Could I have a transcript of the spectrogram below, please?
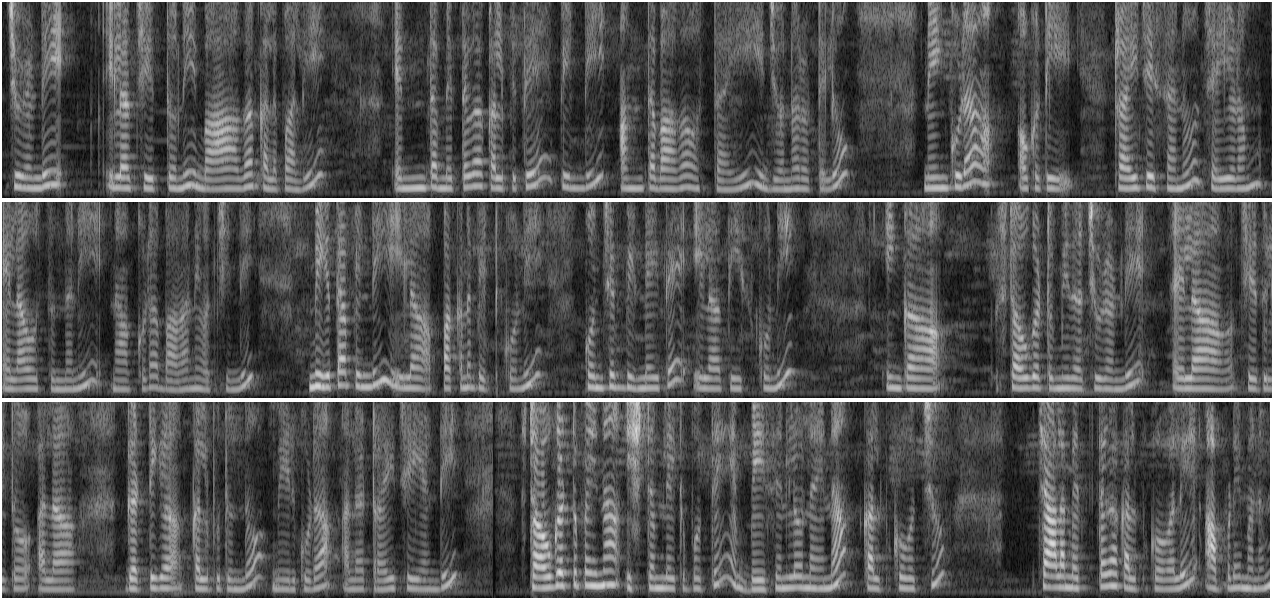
చూడండి ఇలా చేత్తోని బాగా కలపాలి. ఎంత మెత్తగా కలిపితే పిండి అంత బాగా వస్తాయి ఈ జొన్న రొట్టెలు. నేను కూడా ఒకటి ట్రై చేశాను చేయడం ఎలా వస్తుందని నాకు కూడా బాగానే వచ్చింది. మిగతా పిండి ఇలా పక్కన పెట్టుకొని కొంచెం పిండి అయితే ఇలా తీసుకొని ఇంకా స్టవ్ గట్టు మీద చూడండి ఎలా చేతులతో అలా గట్టిగా కలుపుతుందో మీరు కూడా అలా ట్రై చేయండి. స్టవ్ గట్టు పైన ఇష్టం లేకపోతే బేసిన్లోనైనా కలుపుకోవచ్చు. చాలా మెత్తగా కలుపుకోవాలి. అప్పుడే మనం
